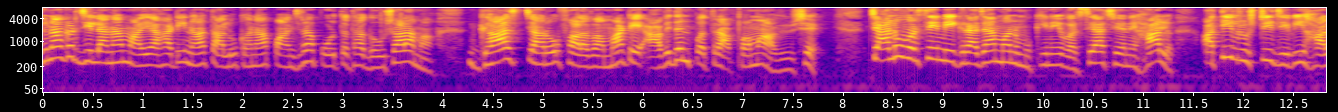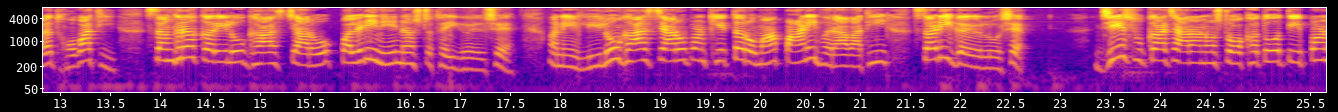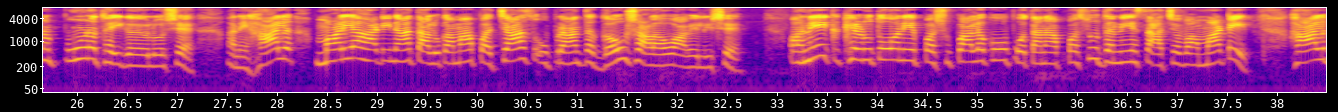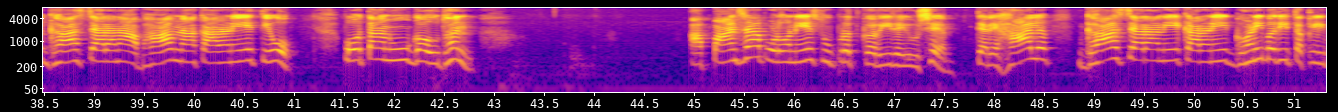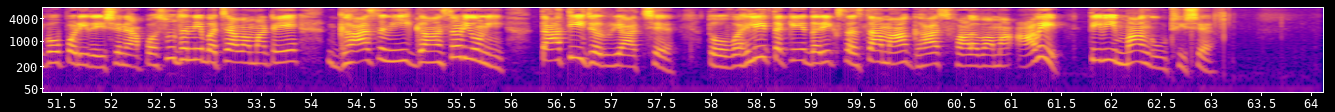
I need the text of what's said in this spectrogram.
જૂનાગઢ જિલ્લાના માળિયાહાટીના તાલુકાના પાંજરાપોળ તથા ગૌશાળામાં ઘાસચારો ફાળવવા માટે આવેદનપત્ર આપવામાં આવ્યું છે. ચાલુ વર્ષે મેઘરાજા મન મૂકીને વરસ્યા છે અને હાલ અતિવૃષ્ટિ જેવી હાલત હોવાથી સંગ્રહ કરેલો ઘાસચારો પલળીને નષ્ટ થઈ ગયેલ છે અને લીલો ઘાસચારો પણ ખેતરોમાં પાણી ભરાવાથી સડી ગયેલો છે. જે સૂકા ચારાનો સ્ટોક હતો તે પણ પૂર્ણ થઈ ગયેલો છે. અને હાલ માળિયાહાટીના તાલુકામાં પચાસ ઉપરાંત ગૌશાળાઓ આવેલી છે. અનેક ખેડૂતો અને પશુપાલકો પોતાના પશુધનને સાચવવા માટે હાલ ઘાસચારાના અભાવના કારણે તેઓ પોતાનું ગૌધન આ પાંજરાપોળોને સુપ્રત કરી રહ્યું છે. ત્યારે હાલ ઘાસચારાને કારણે ઘણી બધી તકલીફો પડી રહી છે અને આ પશુધનને બચાવવા માટે ઘાસની ઘાસડીઓની તાતી જરૂરિયાત છે. તો વહેલી તકે દરેક સંસ્થામાં ઘાસ ફાળવવામાં આવે તેવી માંગ ઉઠી છે.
